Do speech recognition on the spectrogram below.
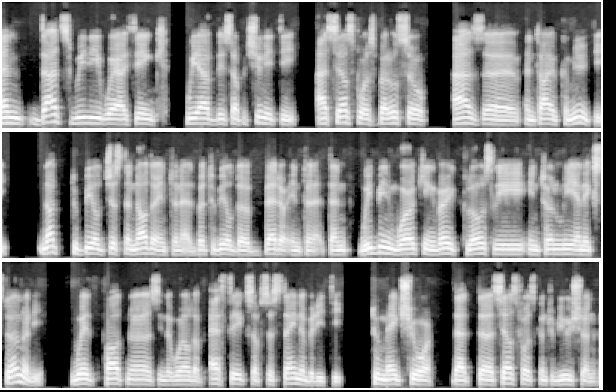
And that's really where I think we have this opportunity as Salesforce, but also as an entire community not to build just another internet, but to build a better internet. And we've been working very closely internally and externally with partners in the world of ethics, of sustainability, to make sure that the Salesforce contribution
